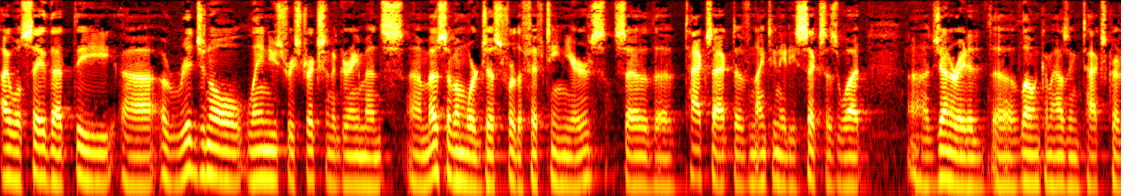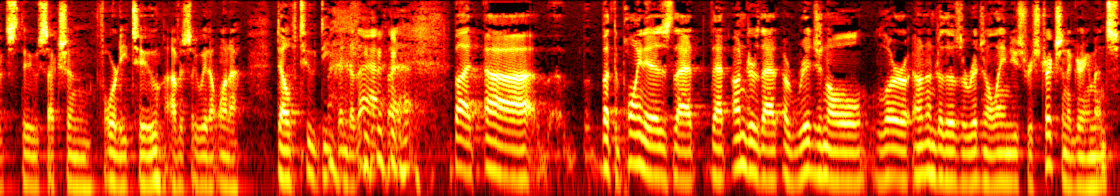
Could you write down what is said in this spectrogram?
I will say that the uh, original land use restriction agreements, uh, most of them were just for the 15 years. So the Tax Act of 1986 is what uh, generated the low income housing tax credits through Section 42. Obviously, we don't want to delve too deep into that, but. But uh, but the point is that that under that original under those original land use restriction agreements,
